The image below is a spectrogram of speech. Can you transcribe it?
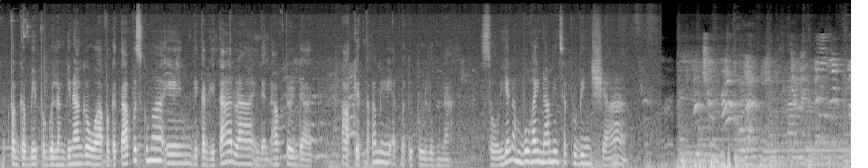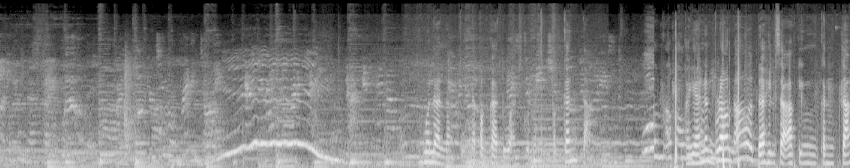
At paggabi, pag walang ginagawa, pagkatapos kumain, gita-gitara, and then after that, aakyat na kami at matutulog na. So, yan ang buhay namin sa probinsya. Wala lang po, napagkatuwaan ko ng pagkanta. Kaya nag-brown out dahil sa aking kanta.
